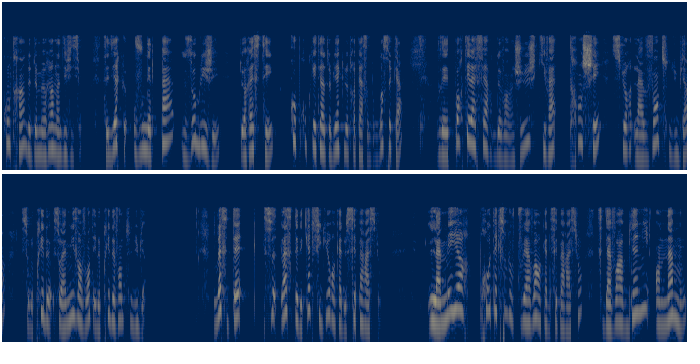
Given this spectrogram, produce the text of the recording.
contraint de demeurer en indivision. C'est-à-dire que vous n'êtes pas obligé de rester copropriétaire de bien qu'une autre personne. Donc dans ce cas, vous allez porter l'affaire devant un juge qui va trancher sur la vente du bien, sur, la mise en vente et le prix de vente du bien. Donc là, c'était des cas de figure en cas de séparation. La meilleure protection que vous pouvez avoir en cas de séparation, c'est d'avoir bien mis en amont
